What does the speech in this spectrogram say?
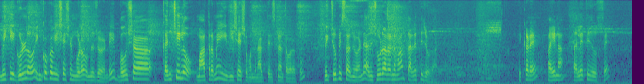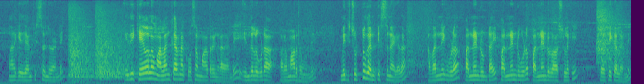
మీకు ఈ గుళ్ళో ఇంకొక విశేషం కూడా ఉంది చూడండి. బహుశా కంచిలో మాత్రమే ఈ విశేషం ఉంది నాకు తెలిసినంత వరకు. మీకు చూపిస్తాను చూడండి. అది చూడాలంటే మనం తలెత్తి చూడాలి. ఇక్కడే పైన తలెత్తి చూస్తే మనకి ఇది కనిపిస్తుంది చూడండి. ఇది కేవలం అలంకరణ కోసం మాత్రం కాదండి. ఇందులో కూడా పరమార్థం ఉంది. మీకు చుట్టూ కనిపిస్తున్నాయి కదా. అవన్నీ కూడా పన్నెండు ఉంటాయి. పన్నెండు కూడా పన్నెండు రాష్ట్రాలకి ప్రతీకలండి.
